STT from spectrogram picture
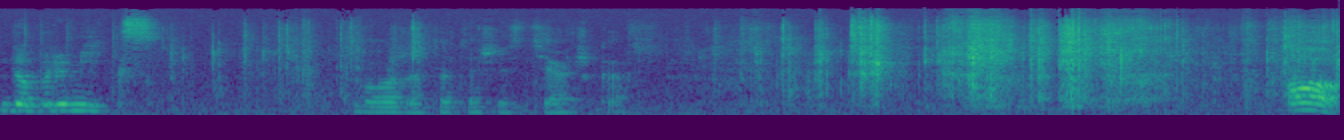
dobry miks. Boże, to też jest ciężka. O!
